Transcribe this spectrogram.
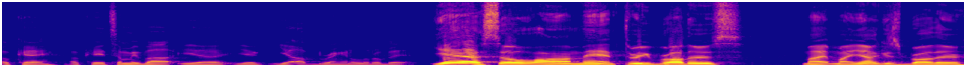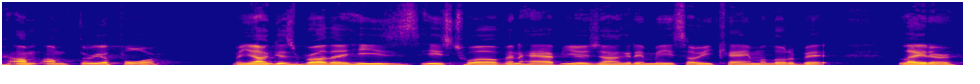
Okay. Okay. Tell me about your your, your upbringing a little bit. Yeah, so uh, man, three brothers. My my youngest brother, I'm I'm three or four. My youngest brother, he's he's 12 and a half years younger than me, so he came a little bit later.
